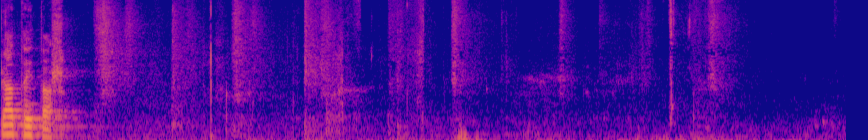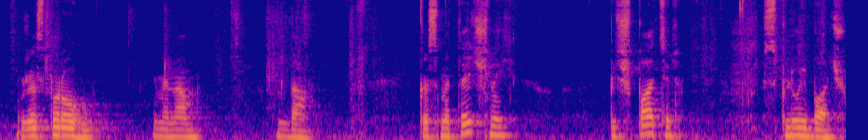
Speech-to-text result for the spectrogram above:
П'ятий етаж. Вже з порогу іменам дам. Косметичний, підшпатель. Сплю і бачу.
